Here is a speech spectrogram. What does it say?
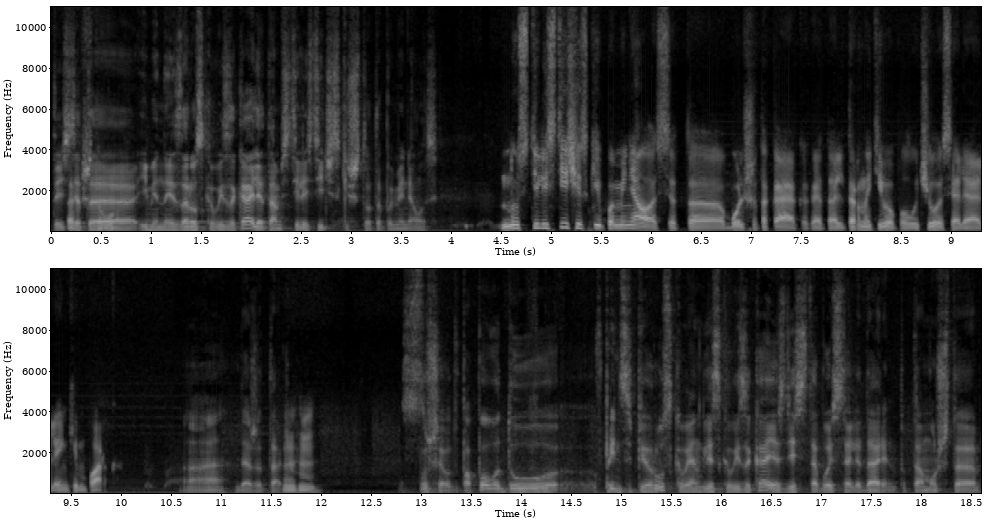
То есть так это что... именно из-за русского языка или там стилистически что-то поменялось? Ну, стилистически поменялось. Это больше такая какая-то альтернатива получилась а-ля Ленкин Парк. А, даже так. Угу. Слушай, вот по поводу, в принципе, русского и английского языка я здесь с тобой солидарен, потому что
